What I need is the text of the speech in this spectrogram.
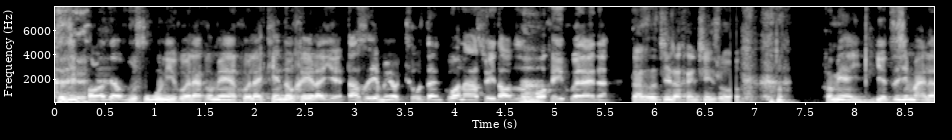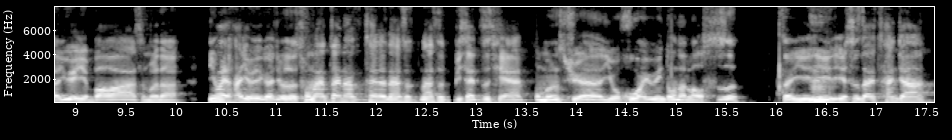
自己跑了个五十公里回来，后面回来天都黑了，也当时也没有头灯，过那个隧道就是摸黑回来的。当时记得很清楚，后面也自己买了越野包啊什么的。因为还有一个就是，从那在那参加那次那次比赛之前，我们学院有户外运动的老师，这也也也是在参加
